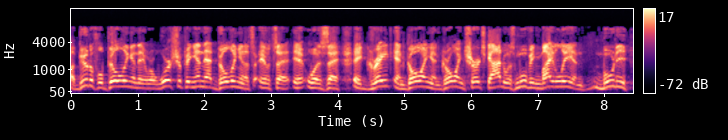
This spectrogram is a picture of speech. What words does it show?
a beautiful building, and they were worshiping in that building. And it was, a, it was a, a great and going and growing church. God was moving mightily, and Moody,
